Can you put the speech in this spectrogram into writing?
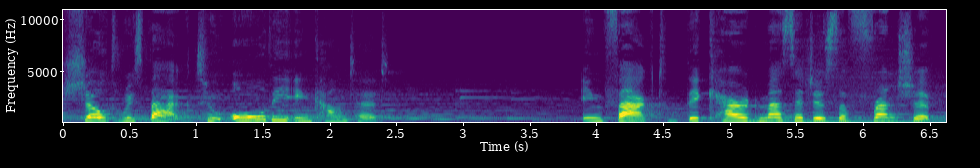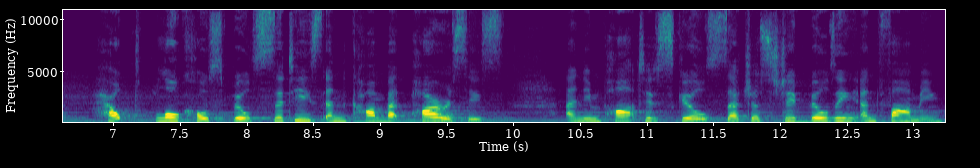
showed respect to all they encountered. In fact, they carried messages of friendship, helped locals build cities and combat piracies, and imparted skills such as shipbuilding and farming.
